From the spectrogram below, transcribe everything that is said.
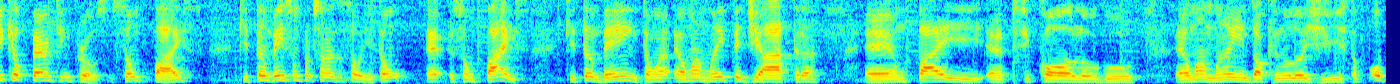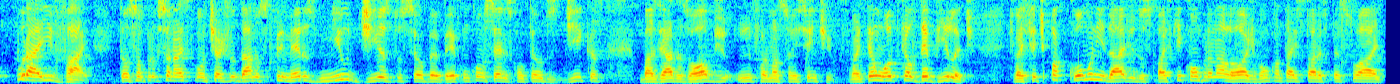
Que, que é o Parenting Pros? São pais que também são profissionais da saúde. Então, é, são pais que também, então é, é uma mãe pediatra, é um pai é, psicólogo, é uma mãe endocrinologista, ou por aí vai. Então são profissionais que vão te ajudar nos primeiros mil dias do seu bebê com conselhos, conteúdos, dicas, baseadas, óbvio, em informações científicas. Vai ter um outro que é o The Village, que vai ser tipo a comunidade dos pais que compram na loja, vão contar histórias pessoais,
